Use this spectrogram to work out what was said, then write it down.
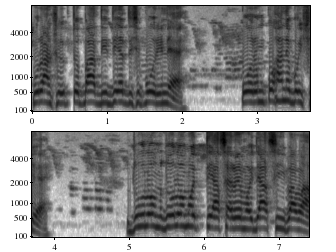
কোরআন শরীফ তো বাদ দিয়ে দিয়ে দিছে পড়ি নে। পরম কোহানে বইছে। জুলুম জুলুম অত্যাচারের মধ্যে আছি বাবা।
